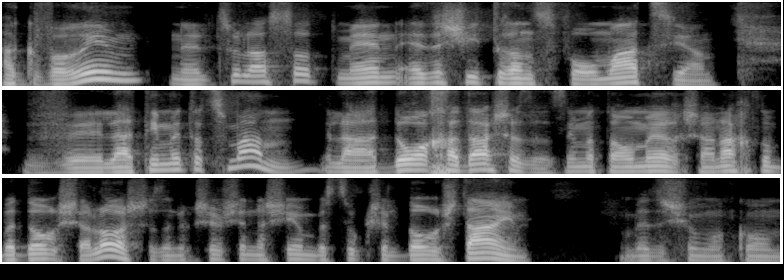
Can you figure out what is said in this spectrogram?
הגברים נאלצו לעשות מעין איזושהי טרנספורמציה ולהתאים את עצמם לדור החדש הזה. אז אם אתה אומר שאנחנו בדור שלוש, אז אני חושב שנשים בסוג של דור שתיים. באיזשהו מקום.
